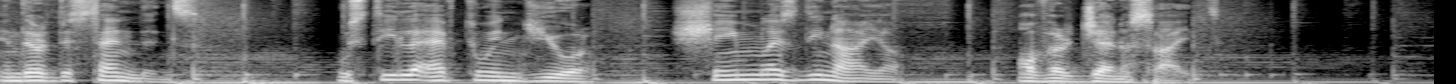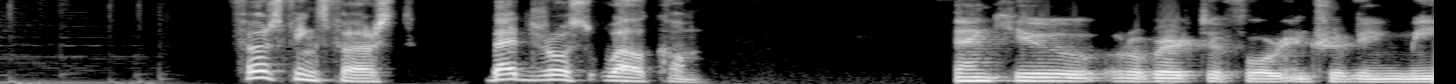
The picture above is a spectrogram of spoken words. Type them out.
and their descendants, who still have to endure shameless denial of their genocide. First things first, Bedross, welcome. Thank you, Roberto, for interviewing me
